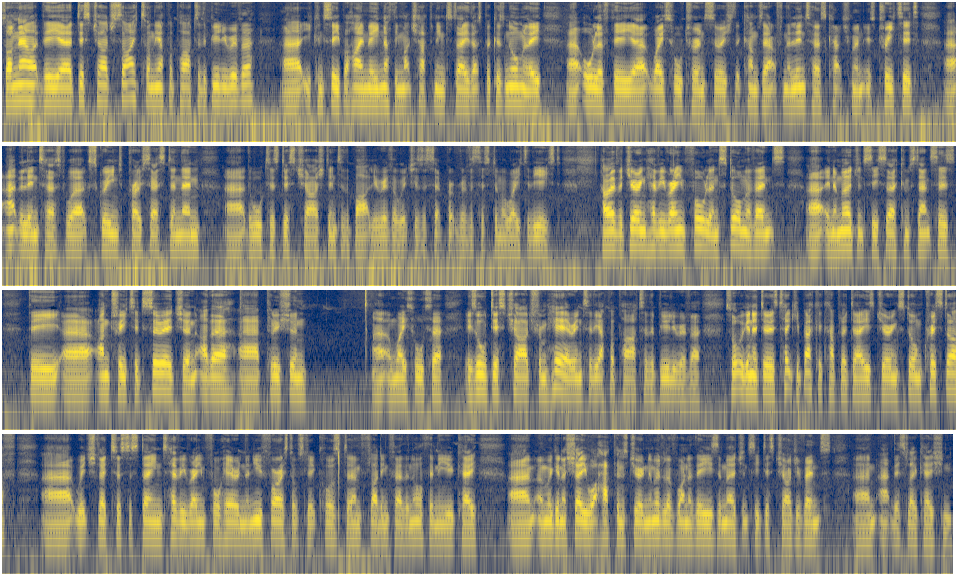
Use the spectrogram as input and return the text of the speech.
So I'm now at the uh, discharge site on the upper part of the Beaulieu River. Uh, you can see behind me nothing much happening today. That's because normally uh, all of the uh, wastewater and sewage that comes out from the Lyndhurst catchment is treated uh, at the Lyndhurst works, screened, processed, and then uh, the water is discharged into the Bartley River, which is a separate river system away to the east. However, during heavy rainfall and storm events, uh, in emergency circumstances, the untreated sewage and other pollution uh, and wastewater is all discharged from here into the upper part of the Beaulieu River. So what we're going to do is take you back a couple of days during Storm Christoph, uh, which led to sustained heavy rainfall here in the New Forest. Obviously it caused um, flooding further north in the UK um, and we're going to show you what happens during the middle of one of these emergency discharge events um, at this location.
